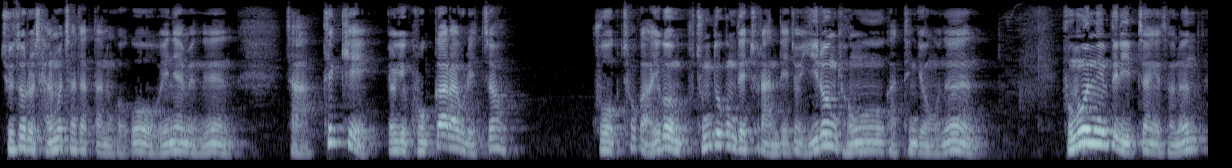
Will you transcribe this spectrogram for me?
주소를 잘못 찾았다는 거고 왜냐면은 자 특히 여기 고가라고 그랬죠. 9억 초과. 이건 중도금 대출 안 되죠. 이런 경우 같은 경우는 부모님들 입장에서는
